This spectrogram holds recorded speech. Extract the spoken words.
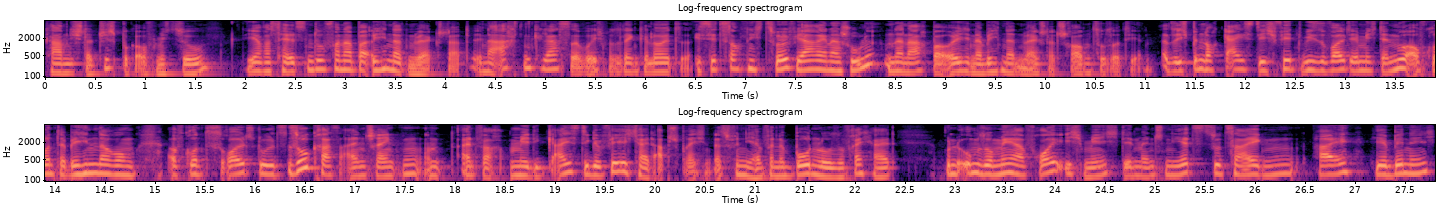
kam die Stadt Duisburg auf mich zu. Ja, was hältst du von einer Behindertenwerkstatt? In der achten Klasse, wo ich mir so denke, Leute, ich sitze doch nicht zwölf Jahre in der Schule, um danach bei euch in der Behindertenwerkstatt Schrauben zu sortieren. Also ich bin doch geistig fit, wieso wollt ihr mich denn nur aufgrund der Behinderung, aufgrund des Rollstuhls so krass einschränken und einfach mir die geistige Fähigkeit absprechen? Das finde ich einfach eine bodenlose Frechheit. Und umso mehr freue ich mich, den Menschen jetzt zu zeigen, hi, hier bin ich.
